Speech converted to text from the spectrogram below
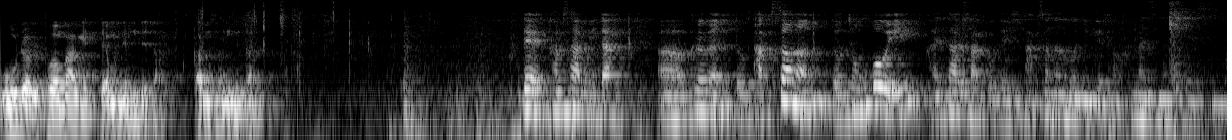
우려를 범하기 때문입니다. 감사합니다. 네, 감사합니다. 어, 그러면 또 박선원 또 정보위 간사를 맡고 계신 박선원 의원님께서 한 말씀 하시겠습니다.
